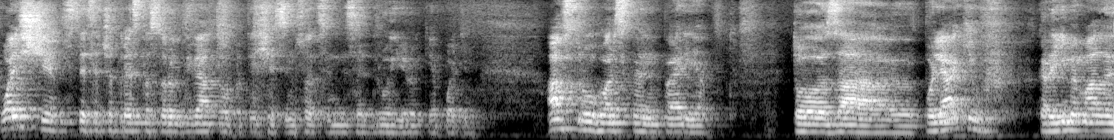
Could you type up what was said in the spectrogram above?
Польщі з 1349 по 1772 роки, а потім Австро-Угорська імперія, то за е, поляків Караїми мали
